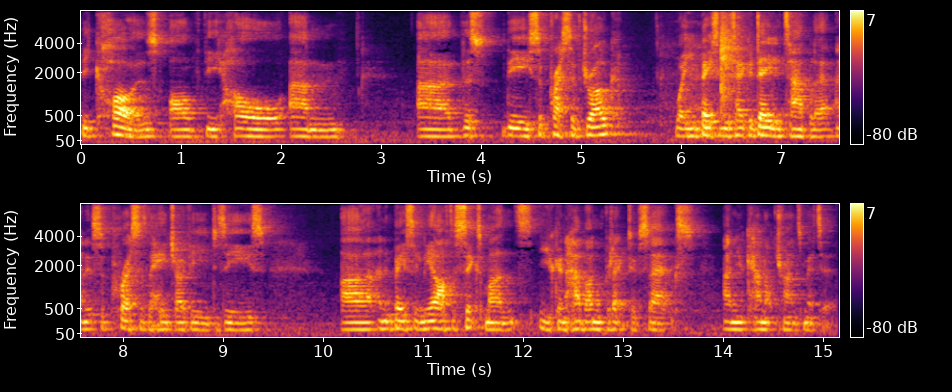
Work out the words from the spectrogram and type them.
because of the whole um, uh, this the suppressive drug where you basically take a daily tablet and it suppresses the HIV disease. Uh, and basically, after six months, you can have unprotected sex and you cannot transmit it.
